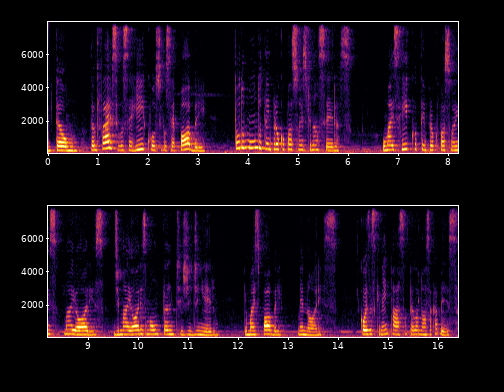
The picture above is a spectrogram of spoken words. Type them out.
Então, tanto faz se você é rico ou se você é pobre, todo mundo tem preocupações financeiras. O mais rico tem preocupações maiores, de maiores montantes de dinheiro, e o mais pobre, menores, coisas que nem passam pela nossa cabeça.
